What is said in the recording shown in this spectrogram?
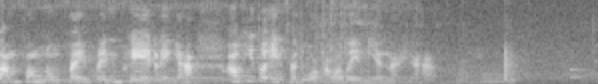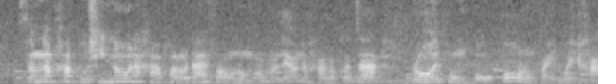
ปั๊มฟองนมไฟเฟรนเพรสอะไรอย่างเงี้ยค่ะ เอาที่ตัวเองสะดวกค่ะว่าตัวเองมีอันไหนนะคะสำหรับคาปูชิโน่นะคะ พอเราได้ฟองนมออกมาแล้วนะคะ เราก็จะโรยผงโกโก้ลงไปด้วยค่ะ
